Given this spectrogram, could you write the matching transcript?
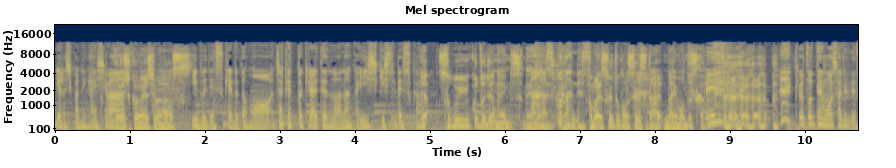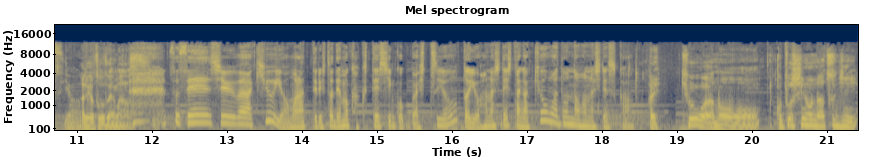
よろしくお願いします。よろしくお願いします。イブですけれどもジャケット着られてるのは何か意識してですか？いやそういうことじゃないんですね。あそうなんです。あまりそういうところのセンスないもんですから。今日とてもおしゃれですよありがとうございます。さあ先週は給与をもらってる人でも確定申告が必要というお話でしたが今日はどんなお話ですか？はい。今日はあの今年の夏に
